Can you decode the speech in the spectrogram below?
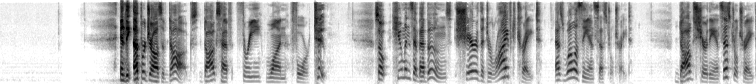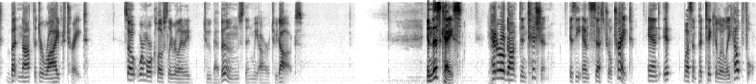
In the upper jaws of dogs, dogs have 3, 1, 4, 2. So humans and baboons share the derived trait as well as the ancestral trait. Dogs share the ancestral trait, but not the derived trait. So we're more closely related to baboons than we are to dogs. In this case, heterodont dentition is the ancestral trait, and it wasn't particularly helpful.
